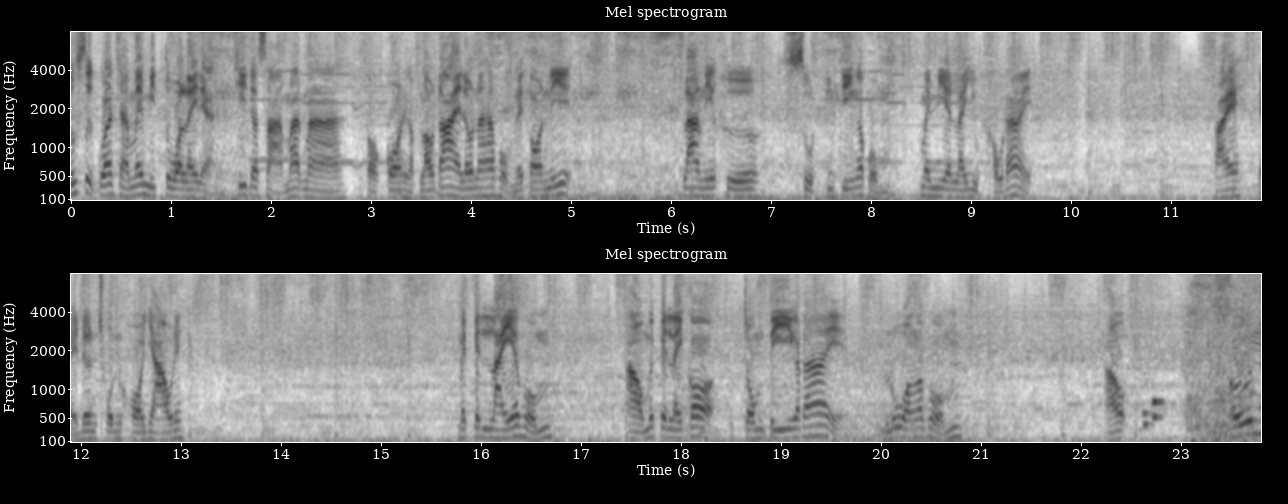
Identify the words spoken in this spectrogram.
รู้สึกว่าจะไม่มีตัวอะไรเนี่ย ที่จะสามารถมาต่อกรกับเราได้แล้วนะครับผมในตอนนี้ร่างนี้คือสุดจริงๆครับผมไม่มีอะไรหยุดเขาได้ ไปไหนเดินชนคอยาวดิ ไม่เป็นไรครับผมเอาไม่เป็นไรก็โจมตีก็ได้ล่วงครับผม เอาอืม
